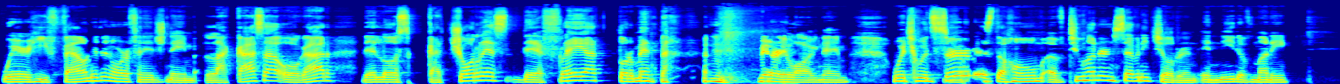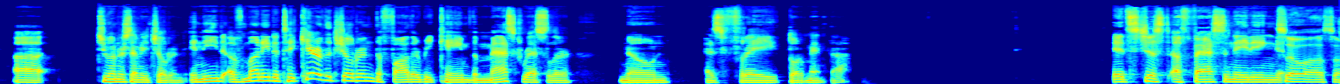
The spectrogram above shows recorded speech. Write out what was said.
where he founded an orphanage named La Casa Hogar de los Cachorres de Freya Tormenta. Very long name, which would serve as the home of 270 children in need of money. Uh, 270 children in need of money to take care of the children. The father became the masked wrestler known as Fray Tormenta. It's just a fascinating So awesome.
